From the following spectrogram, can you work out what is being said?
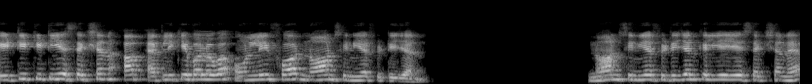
eighty T T A section अब एप्लीकेबल होगा only for non senior citizen non senior citizen के लिए ये सेक्शन है,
